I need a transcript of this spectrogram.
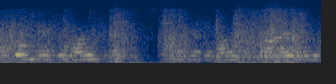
I don't have the money. I don't have the money to buy all this.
